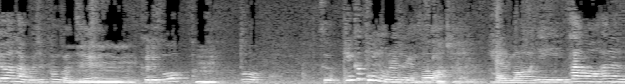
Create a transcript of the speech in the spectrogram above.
표현하고 싶은 건지 음. 그리고 음. 또그 핑크퐁 노래 중에서. 할머니 상어 하는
